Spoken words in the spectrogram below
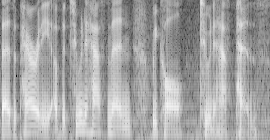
that is a parody of the two and a half men we call two and a half pens.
